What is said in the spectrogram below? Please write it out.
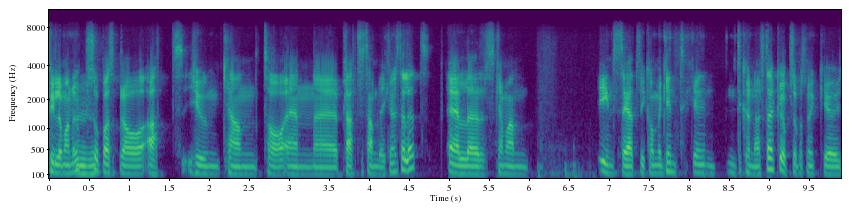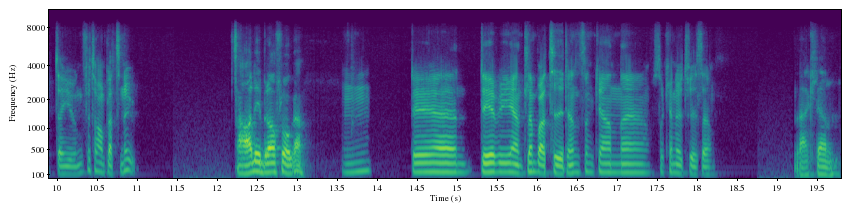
Fyller man upp Mm. så pass bra att Ljung kan ta en eh, plats i Sandviken istället? Eller ska man inse att vi kommer inte, inte kunna stärka upp så pass mycket utan Ljung får ta en plats nu? Ja, det är en bra fråga. Mm. Det, det är egentligen bara tiden som kan, eh, som kan utvisa. Verkligen.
